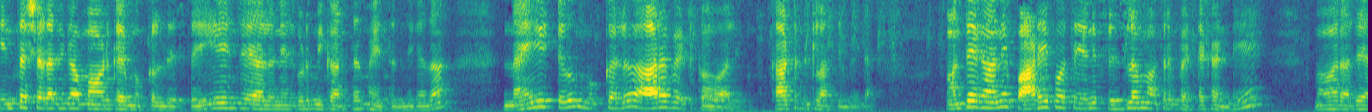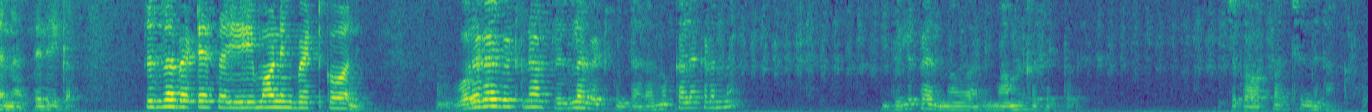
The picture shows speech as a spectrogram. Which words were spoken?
ఇంత సడన్గా మామిడికాయ ముక్కలు తెస్తే ఏం చేయాలనేది కూడా మీకు అర్థమవుతుంది కదా. నైట్ ముక్కలు ఆరబెట్టుకోవాలి కాటన్ క్లాత్ మీద. అంతేగాని పాడైపోతాయని ఫ్రిడ్జ్లో మాత్రం పెట్టకండి. మా వారు అదే అన్నారు తెలియక. ఫ్రిడ్జ్లో పెట్టేసాయి మార్నింగ్ పెట్టుకో అని. ఊరగాయ పెట్టుకునే వాళ్ళు ఫ్రిడ్జ్లో పెట్టుకుంటారా? ముక్కలు ఎక్కడన్నా? దులిపాను మా వారు మామూలుగా దులిపదు కొంచెం కోపం వచ్చింది నాకు.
